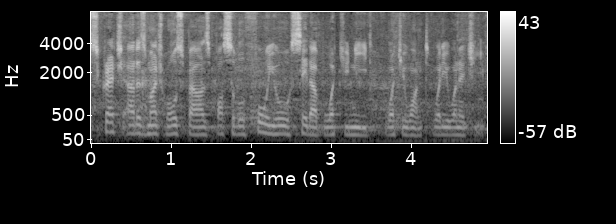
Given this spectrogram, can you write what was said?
scratch out as much horsepower as possible for your setup, what you need, what you want, what you want to achieve.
